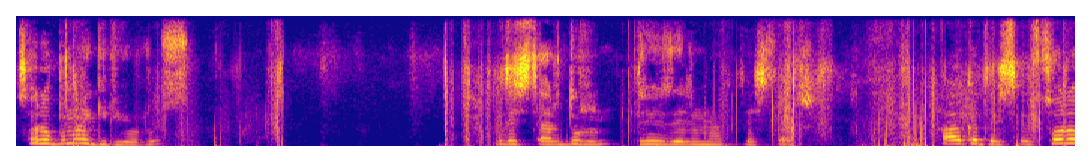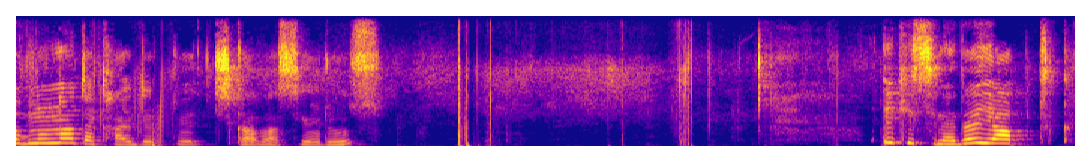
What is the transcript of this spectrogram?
Sonra buna giriyoruz. Arkadaşlar durun. Dilerim arkadaşlar. Arkadaşlar sonra bununla da kaydetme çıka basıyoruz. İkisine de yaptık.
